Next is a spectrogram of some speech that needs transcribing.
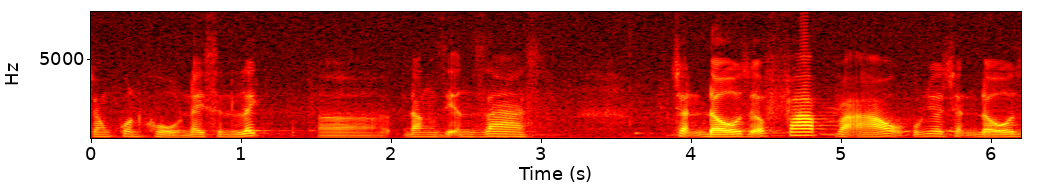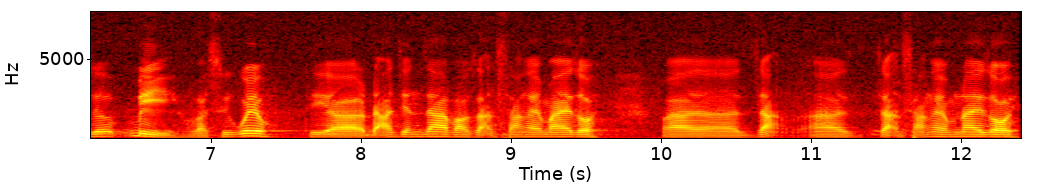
trong khuôn khổ Nation League uh, đang diễn ra trận đấu giữa Pháp và Áo cũng như trận đấu giữa Bỉ và xứ Wales thì uh, đã diễn ra vào dạng sáng ngày mai rồi và dạng uh, dạng sáng ngày hôm nay rồi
